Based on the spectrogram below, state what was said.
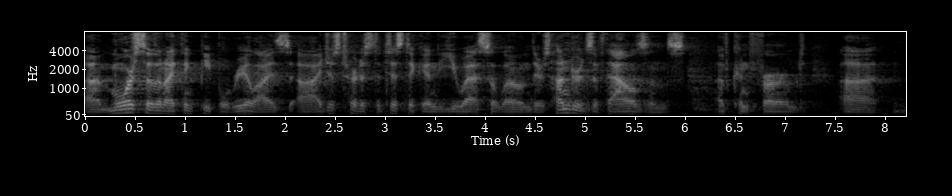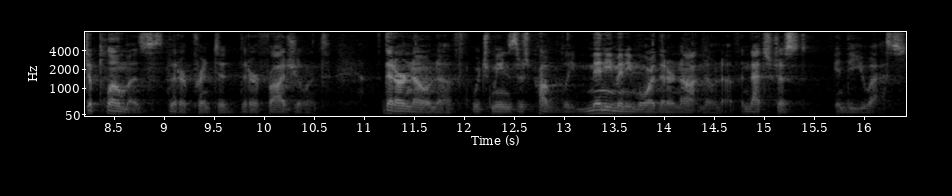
Um, more so than I think people realize. Uh, I just heard a statistic in the U.S. alone. There's hundreds of thousands of confirmed uh, diplomas that are printed that are fraudulent, that are known of, which means there's probably many, many more that are not known of, and that's just in the U.S.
